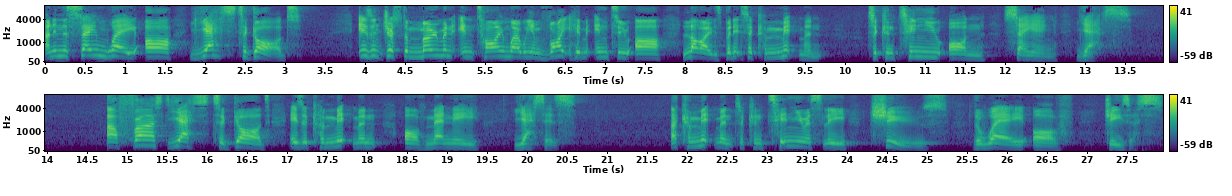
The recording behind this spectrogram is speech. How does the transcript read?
And in the same way, our yes to God isn't just a moment in time where we invite Him into our lives, but it's a commitment to continue on saying yes. Our first yes to God is a commitment of many yeses. A commitment to continuously choose the way of Jesus.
